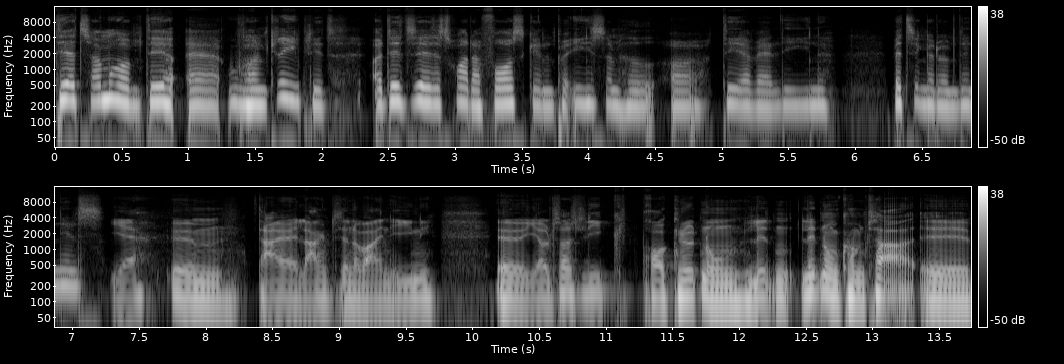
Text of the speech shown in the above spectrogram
det her tomrum, det er uhåndgribeligt, og det er det, jeg tror, der er forskellen på ensomhed og det at være alene. Hvad tænker du om det, Niels? Ja, øhm, der er jeg langt den vejen enig. Øh, jeg vil så også lige prøve at knytte nogle, lidt, lidt nogle kommentarer øh,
